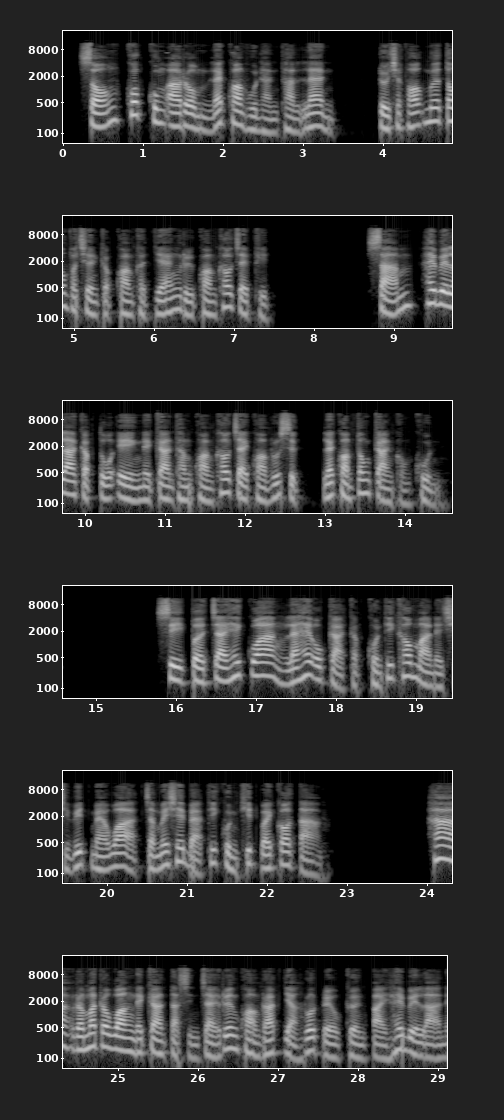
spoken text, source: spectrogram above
2. ควบคุมอารมณ์และความหุนหันพลันแล่น โดยเฉพาะเมื่อต้องเผชิญกับความขัดแย้งหรือความเข้าใจผิด 3. ให้เวลากับตัวเองในการทำความเข้าใจความรู้สึกและความต้องการของคุณ 4. เปิดใจให้กว้างและให้โอกาสกับคนที่เข้ามาในชีวิตแม้ว่าจะไม่ใช่แบบที่คุณคิดไว้ก็ตาม 5. ระมัดระวังในการตัดสินใจเรื่องความรักอย่างรวดเร็วเกินไปให้เวลาใน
